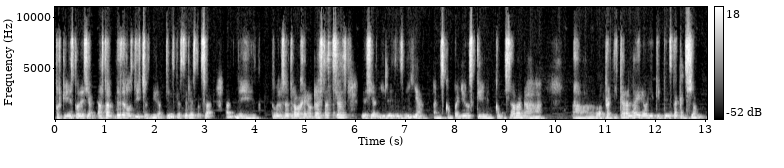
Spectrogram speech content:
porque esto decía, hasta desde los dichos, mira, tienes que hacer esto. O sea, eh, tuve la suerte de trabajar en otras estaciones decían, y les veía a mis compañeros que comenzaban a, a, practicar al aire, oye, que esta canción,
